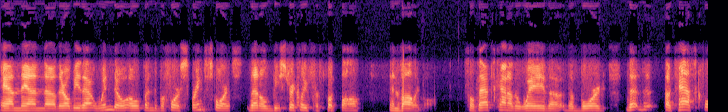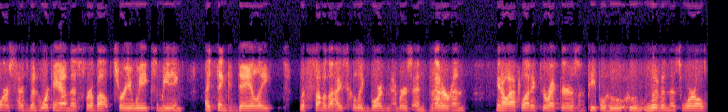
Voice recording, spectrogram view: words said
and then uh, there will be that window opened before spring sports that'll be strictly for football and volleyball. So that's kind of the way the the board, the, the a task force has been working on this for about three weeks, meeting I think daily with some of the high school league board members and veteran, you know, athletic directors and people who who live in this world.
